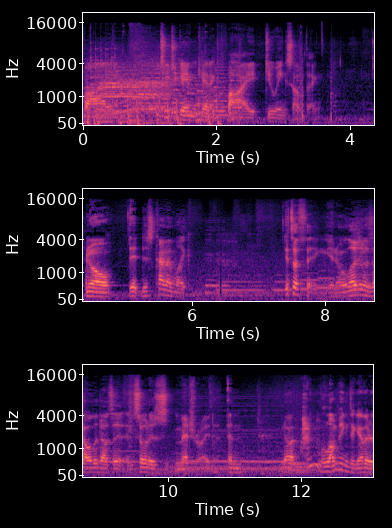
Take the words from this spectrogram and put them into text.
by you teach a game mechanic by doing something. You know, it just kind of like it's a thing. You know, Legend of Zelda does it, and so does Metroid, and. You know, I'm lumping together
